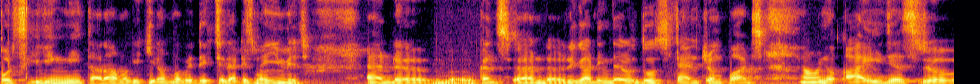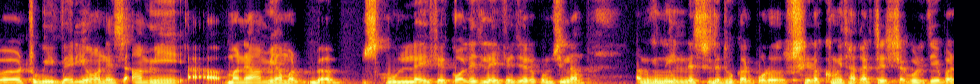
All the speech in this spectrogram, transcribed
perceiving me তারা আমাকে কিরমভাবে দেখছে that is my image and uh, cons- and uh, regarding the those tantrum parts oh. you know i just uh, uh, to be very honest আমি আহ, মানে আমি আমার স্কুল লাইফে কলেজ লাইফে যেরকম ছিলাম আমি কিন্তু ইন্ডাস্ট্রিতে ঢোকার পরেও সেরকমই থাকার চেষ্টা করেছি এবার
